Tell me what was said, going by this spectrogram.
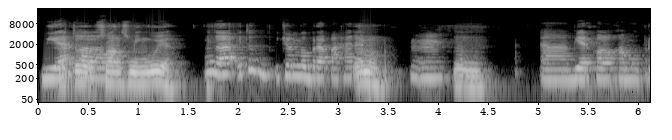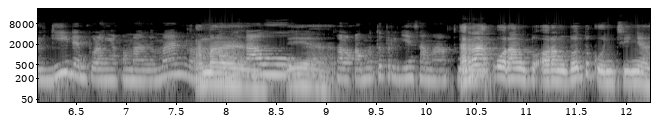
Biar itu kalau selang seminggu ya? Enggak itu cuma beberapa hari. Emang? Mm-mm. hmm. Eh, biar kalau kamu pergi dan pulangnya kemalaman mama aman. kamu tahu iya. kalau kamu tuh perginya sama aku. Karena orang orang tua tuh kuncinya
